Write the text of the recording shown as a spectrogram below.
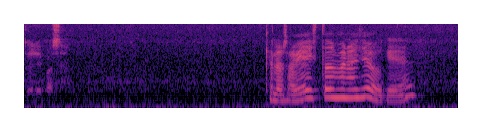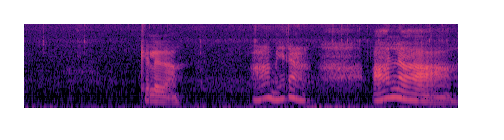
¿Qué le pasa? ¿Que lo sabíais todos menos yo o qué? ¿Qué le da? Ah, mira. ¡Hala!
